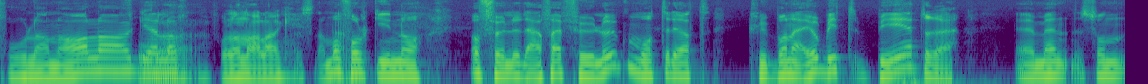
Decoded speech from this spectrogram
Froland A-lag, eller? Froland A-lag. Så da må ja. folk inn og, og, følge der. For jeg føler jo på en måte det at klubbene er jo blitt bedre. Eh, men sånn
